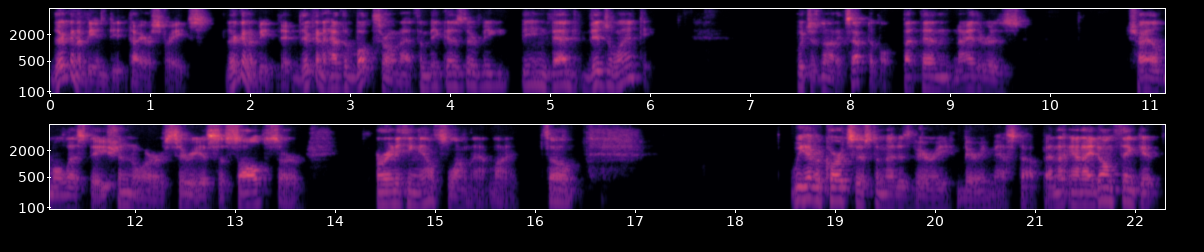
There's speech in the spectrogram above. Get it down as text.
they're going to be in dire straits. They're going to be they're going to have the book thrown at them because they're be, being vigilante, which is not acceptable. But then neither is child molestation or serious assaults or or anything else along that line. So we have a court system that is very very messed up, and and I don't think it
